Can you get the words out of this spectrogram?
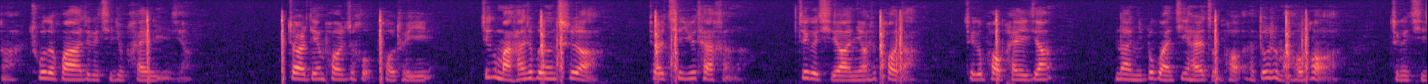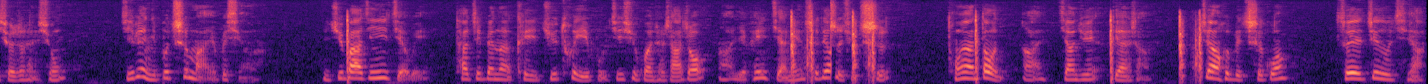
啊，出的话这个棋就拍你一将。这儿颠炮之后炮退一，这个马还是不能吃啊。这棋局太狠了，这个棋啊，你要是炮打，这个炮拍一将，那你不管进还是走炮，它都是马后炮啊。这个棋确实很凶，即便你不吃马也不行了。你车八进一解围，他这边呢可以车退一步继续贯彻杀招啊，也可以简明吃掉士去吃，同样道理啊，将军垫上，这样会被吃光。所以这组棋啊，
